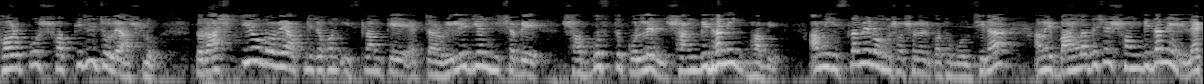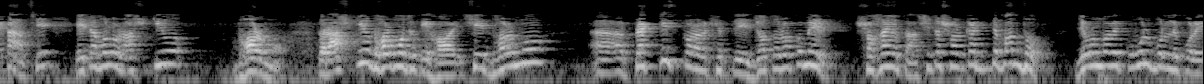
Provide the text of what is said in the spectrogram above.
খরপোশ সবকিছুই চলে আসলো। তো রাষ্ট্রীয়ভাবে আপনি যখন ইসলামকে একটা রিলিজিয়ন হিসেবে সাব্যস্ত করলেন সাংবিধানিকভাবে, আমি ইসলামের অনুশাসনের কথা বলছি না, আমি বাংলাদেশের সংবিধানে লেখা আছে, এটা হলো রাষ্ট্রীয় ধর্ম। তো রাষ্ট্রীয় ধর্ম যদি হয়, সেই ধর্ম প্র্যাকটিস করার ক্ষেত্রে যত রকমের সহায়তা, সেটা সরকার দিতে বাধ্য। যেমন ভাবে কবুল বললে পরে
